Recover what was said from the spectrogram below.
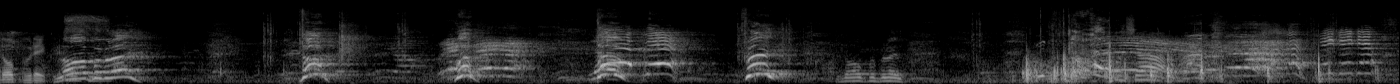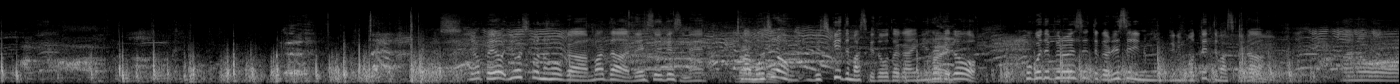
ロープブレイクロープブレイク。よっしゃやっぱよよしこの方がまだ冷静ですね、まあ、もちろんぶち切れてますけどお互いに。だけど、ここでプロレスとかレスリングに持ってってますから、あの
